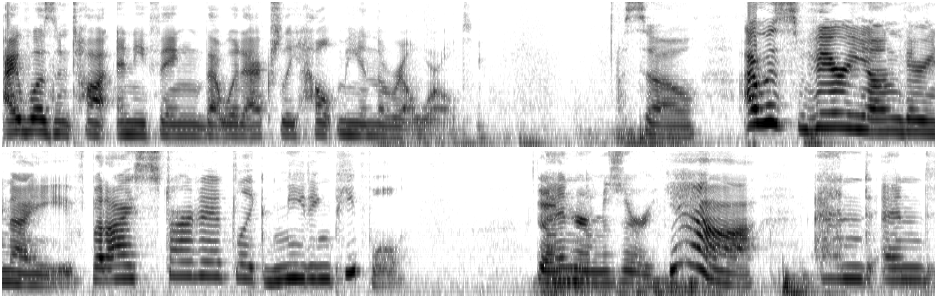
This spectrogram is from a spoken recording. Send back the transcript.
I wasn't taught anything that would actually help me in the real world. So, I was very young, very naive, but I started like meeting people down And- here in Missouri. yeah and and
